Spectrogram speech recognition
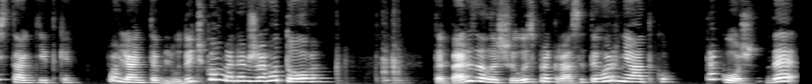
Ось так, дітки. Погляньте, блюдечко в мене вже готове. Тепер залишилось прикрасити горнятку. Також, де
